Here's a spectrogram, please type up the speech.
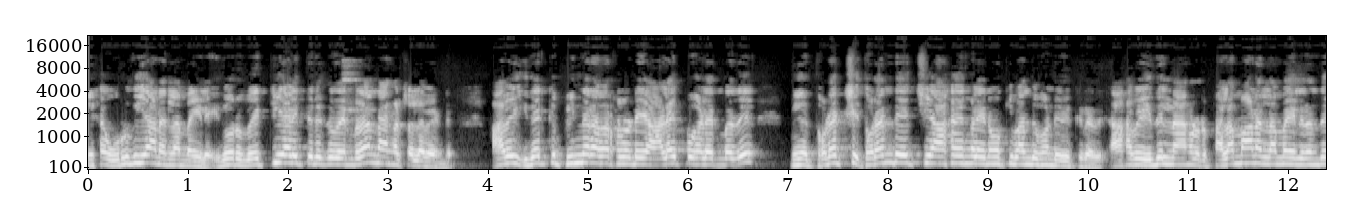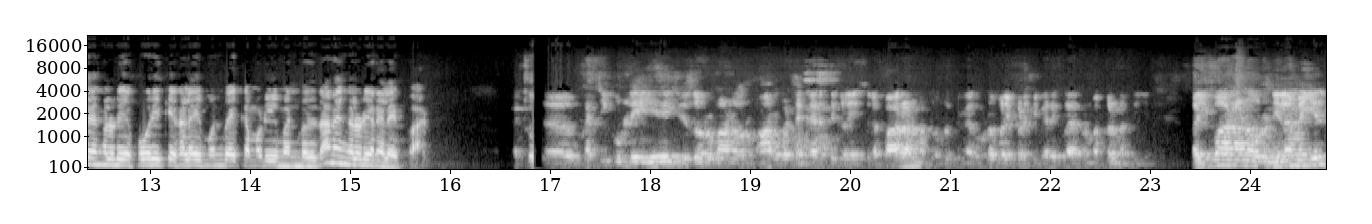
மிக உறுதியான நிலைமையிலே இது ஒரு வெற்றி அளித்திருக்கிறது என்பதால் நாங்கள் சொல்ல வேண்டும். அவை இதற்கு பின்னர் அவர்களுடைய அழைப்புகள் என்பது மிக தொடர்ச்சி தொடர்ந்தேச்சியாக எங்களை நோக்கி வந்து கொண்டிருக்கிறது. ஆகவே இதில் நாங்கள் ஒரு பலமான நிலைமையிலிருந்து எங்களுடைய கோரிக்கைகளை முன்வைக்க முடியும் என்பதுதான் எங்களுடைய நிலைப்பாடு. கட்சிக்குள்ளேயே இது தொடர்பான ஒரு மாறுபட்ட கருத்துக்களை சில பாராளுமன்ற உறுப்பினர் கூட வெளிப்படுத்தி வருகிறார்கள் மக்கள் மத்தியில். இவ்வாறான ஒரு நிலைமையில்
